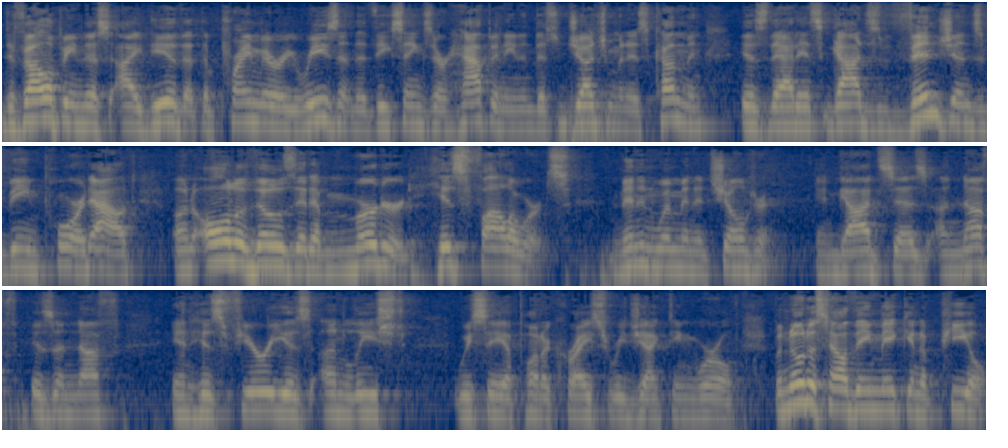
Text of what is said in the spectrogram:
developing this idea that the primary reason that these things are happening and this judgment is coming is that it's God's vengeance being poured out on all of those that have murdered his followers, men and women and children. And God says, enough is enough, and his fury is unleashed, we say, upon a Christ rejecting world. But notice how they make an appeal.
